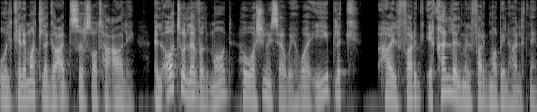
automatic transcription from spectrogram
والكلمات اللي قاعد تصير صوتها عالي. ال auto level mode هو شنو يسوي هو يجيب لك هاي الفرق يقلل من الفرق ما بين هاي الاثنين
